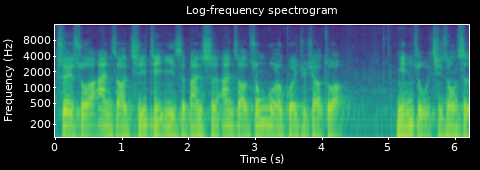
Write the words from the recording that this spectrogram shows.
所以说，按照集体意志办事，按照中共的规矩叫做民主集中制。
